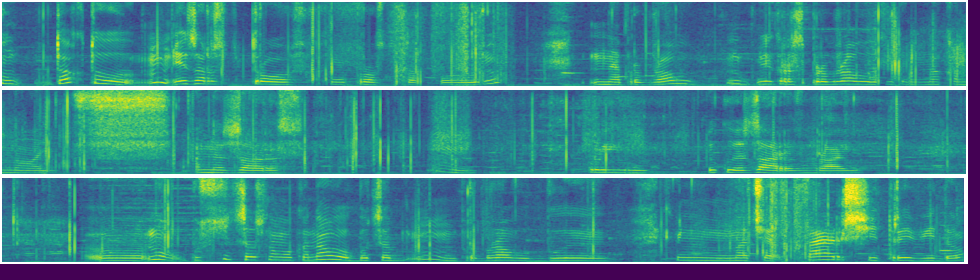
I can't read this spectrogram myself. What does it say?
Ну, так то ну, я зараз трохи просто так поговорю. Не про Браво. Ну, якраз про Браво тільки на каналі, а не зараз. Про ігру, яку я зараз граю. Е, ну, по суті, це основа каналу, бо це м, про Браво були як мінімум, наче перші три відео.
